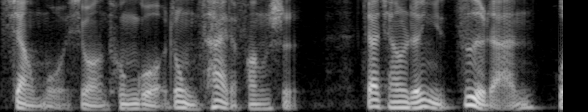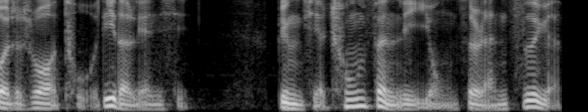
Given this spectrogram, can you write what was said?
项目，希望通过种菜的方式，加强人与自然或者说土地的联系，并且充分利用自然资源。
